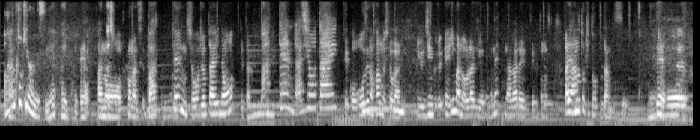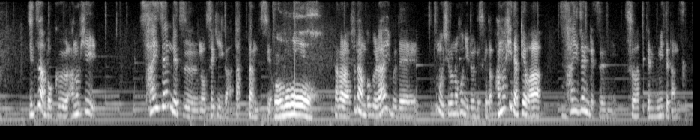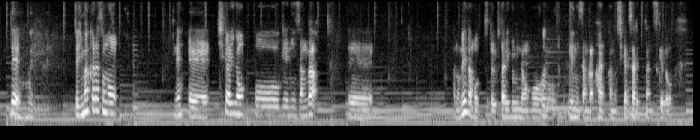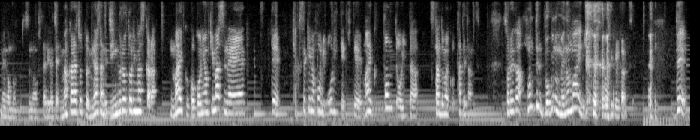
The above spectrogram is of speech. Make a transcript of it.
あ、あの時なんですね。はいはいはでい。あのそうなんです。バッテン少女隊のって言ったらバッテンラジオ隊ってこう大勢のファンの人が言うジングル、え今のラジオでもね流れてると思うんです。あれあの時撮ったんですよ。で実は僕あの日最前列の席が当たったんですよ。おお。だから普段僕ライブでいつも後ろの方にいるんですけどあの日だけは最前列に座って見てたんですで、はい、じゃあ今からそのね、えー司会のお芸人さんが、えーあのメガモッツという2人組の芸人さんが、はい、あの司会されてたんですけどメガモッツの2人がじゃあ今からちょっと皆さんでジングルを取りますからマイクここに置きますねっつって客席の方に降りてきてマイクポンって置いたスタンドマイクを立てたんですよ。それが本当に僕の目の前に置いてくれたんですよはい。で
